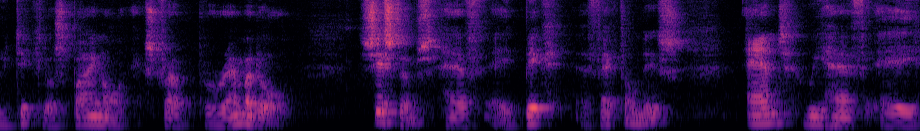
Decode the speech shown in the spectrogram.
reticulospinal extrapyramidal systems have a big effect on this and we have a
